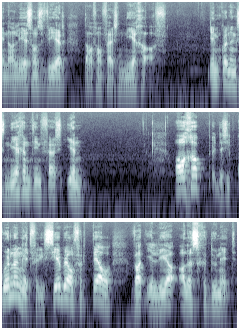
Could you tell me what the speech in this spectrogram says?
en dan lees ons weer daarvan vers 9 af. 1 Konings 19 vers 1. Agab, dis die koning het vir Isebel vertel wat Elia alles gedoen het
